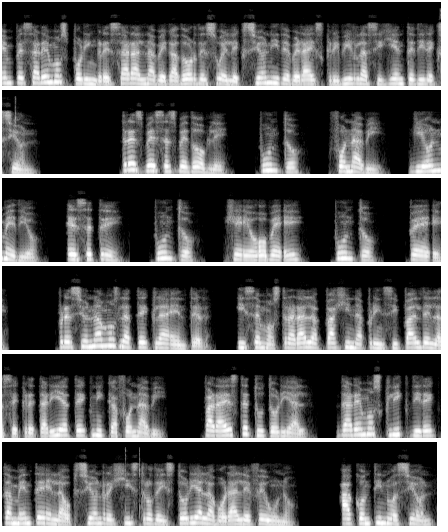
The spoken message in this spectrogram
Empezaremos por ingresar al navegador de su elección y deberá escribir la siguiente dirección. 3 veces w. Fonavi, medio, st. pe. Presionamos la tecla Enter, y se mostrará la página principal de la Secretaría Técnica Fonavi. Para este tutorial, daremos clic directamente en la opción Registro de Historia Laboral F1. A continuación,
